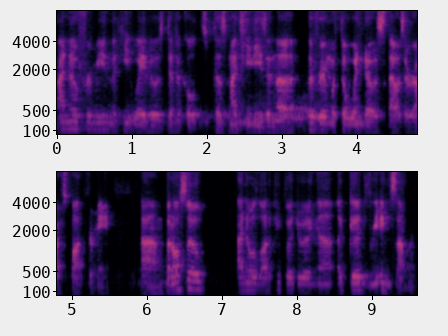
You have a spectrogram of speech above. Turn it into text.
I know for me in the heat wave, it was difficult because my TV's in the, the room with the windows. So that was a rough spot for me. Um, but also I know a lot of people are doing a, a, good reading summer.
